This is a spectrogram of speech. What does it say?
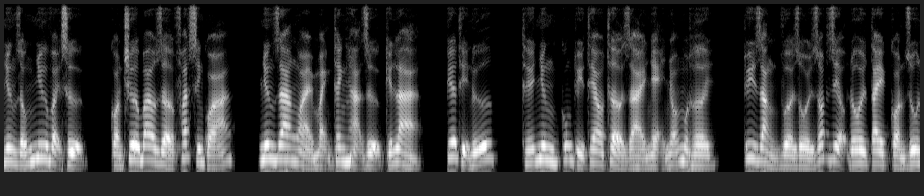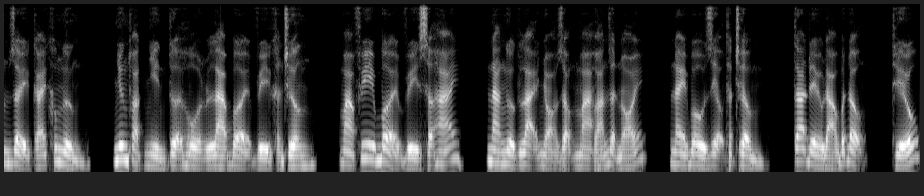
nhưng giống như vậy sự, còn chưa bao giờ phát sinh quá, nhưng ra ngoài mạnh thanh hạ dự kiến là, kia thị nữ, thế nhưng cũng tùy theo thở dài nhẹ nhõm một hơi, tuy rằng vừa rồi rót rượu đôi tay còn run rẩy cái không ngừng, nhưng thoạt nhìn tựa hồ là bởi vì khẩn trương, mà phi bởi vì sợ hãi, nàng ngược lại nhỏ giọng mà oán giận nói, này bầu rượu thật trầm, ta đều đảo bất động, thiếu.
